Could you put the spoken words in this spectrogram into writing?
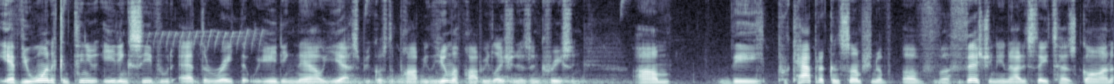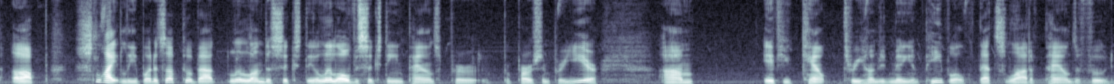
If you want to continue eating seafood at the rate that we're eating now, yes, because the, popul- the human population is increasing. Um, the per capita consumption of, of uh, fish in the United States has gone up slightly, but it's up to about a little under 60, a little over 16 pounds per, per person per year. Um, if you count 300 million people, that's a lot of pounds of food.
